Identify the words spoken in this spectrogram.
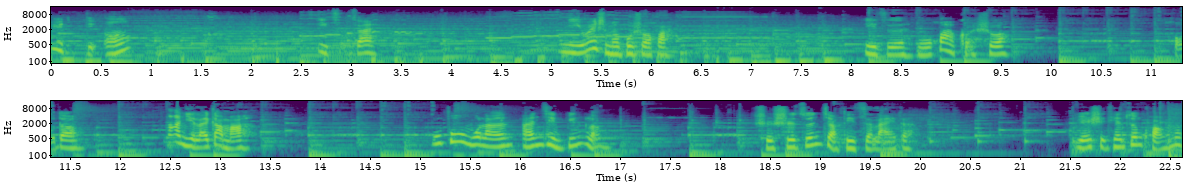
玉鼎。”弟子在，你为什么不说话？弟子无话可说，吼道：“那你来干嘛？”无波无澜，安静冰冷。是师尊叫弟子来的。元始天尊狂怒：“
